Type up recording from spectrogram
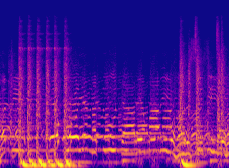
હતી. એ કોઈ હતી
